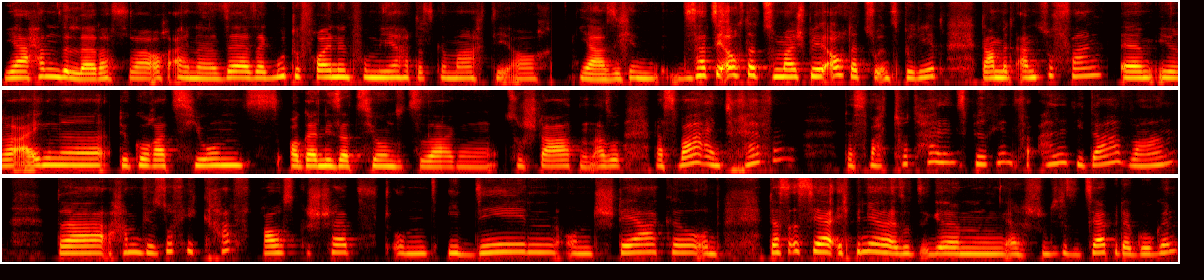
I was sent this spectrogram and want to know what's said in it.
Ja, Alhamdulillah, das war auch eine sehr, sehr gute Freundin von mir, hat das gemacht, die auch, ja, sich in, das hat sie auch da zum Beispiel auch dazu inspiriert, damit anzufangen, ähm, ihre eigene Dekorationsorganisation sozusagen zu starten. Also das war ein Treffen, das war total inspirierend für alle, die da waren. Da haben wir so viel Kraft rausgeschöpft und Ideen und Stärke. Und das ist ja, ich bin ja so, ähm, studierte Sozialpädagogin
